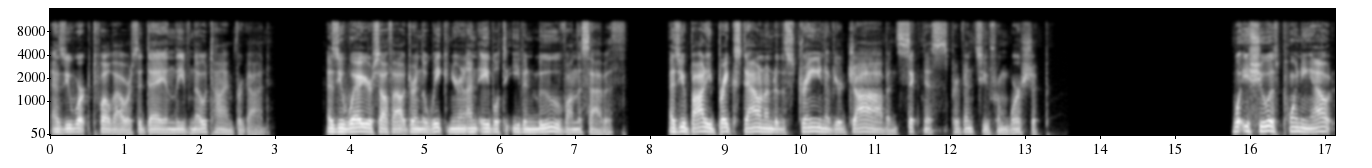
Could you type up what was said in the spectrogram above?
as you work 12 hours a day and leave no time for God as you wear yourself out during the week and you're unable to even move on the Sabbath, as your body breaks down under the strain of your job and sickness prevents you from worship. What Yeshua is pointing out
